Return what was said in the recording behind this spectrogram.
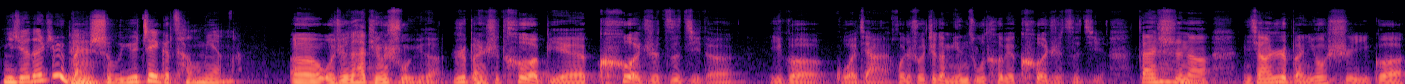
你觉得日本属于这个层面吗？呃，我觉得还挺属于的。日本是特别克制自己的。一个国家或者说这个民族特别克制自己，但是呢，你像日本又是一个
